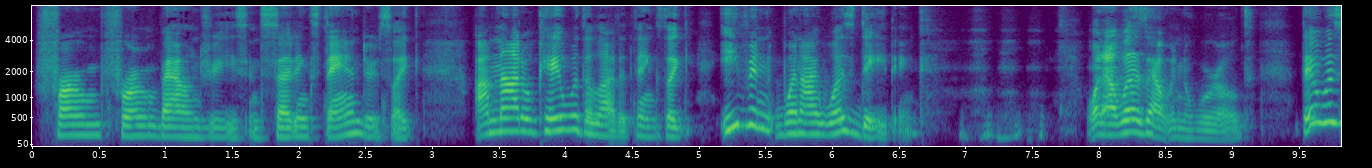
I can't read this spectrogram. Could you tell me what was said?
firm, firm boundaries and setting standards. Like, I'm not okay with a lot of things. Like, even when I was dating, when I was out in the world, there was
